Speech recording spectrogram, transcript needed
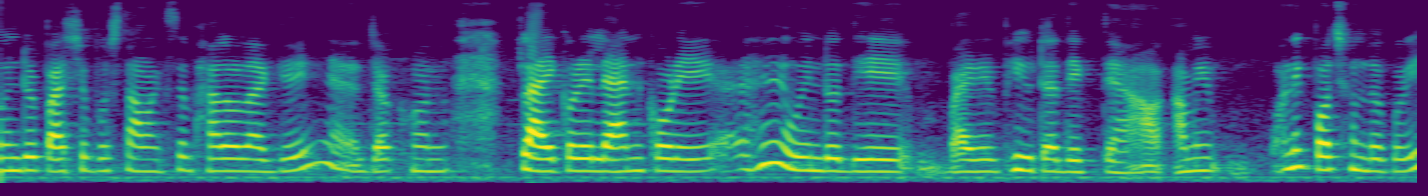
উইন্ডোর পাশে বসতে আমার কাছে ভালো লাগে। যখন ফ্লাই করে ল্যান্ড করে হ্যাঁ উইন্ডো দিয়ে বাইরের ভিউটা দেখতে আমি অনেক পছন্দ করি।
